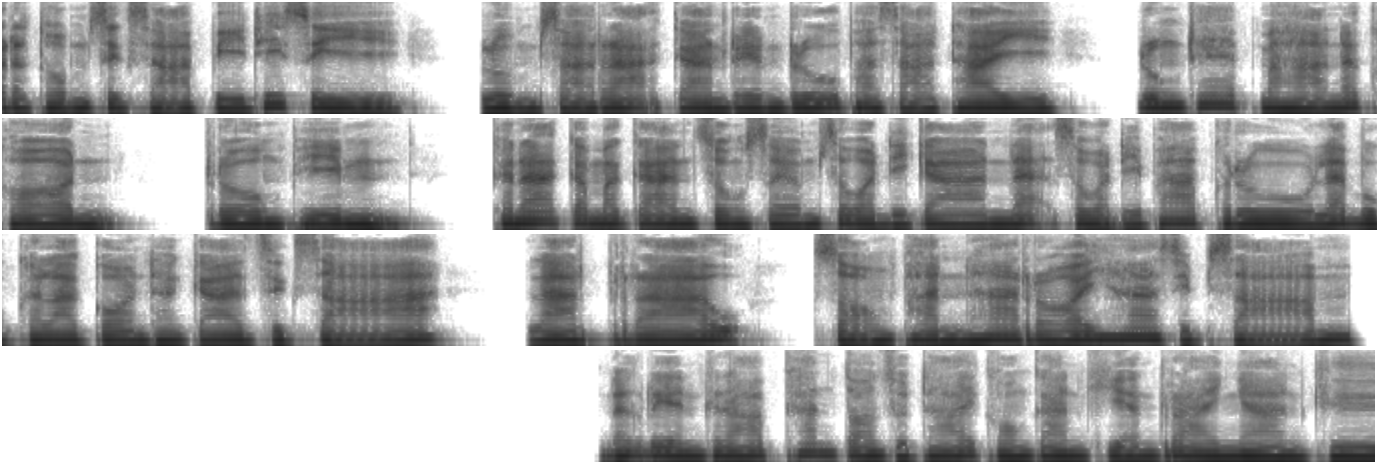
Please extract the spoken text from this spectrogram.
ประถมศึกษาปีที่ 4 กลุ่มสาระการเรียนรู้ภาษาไทย กรุงเทพมหานคร โรงพิมพ์ คณะกรรมการส่งเสริมสวัสดิการและสวัสดิภาพครูและบุคลากรทางการศึกษา ลาดพร้าว 2553 นักเรียนครับขั้นตอนสุดท้ายของการเขียนรายงานคือ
